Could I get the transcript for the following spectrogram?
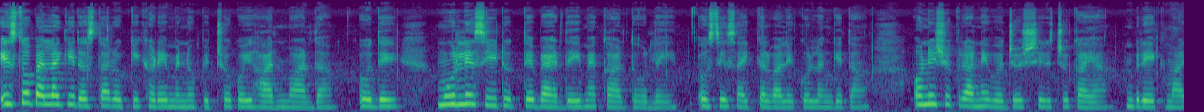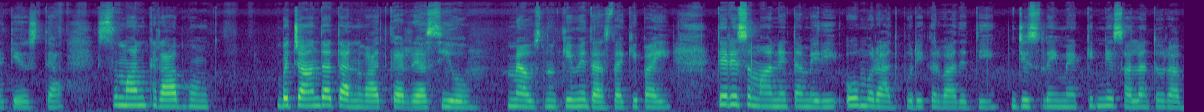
ਇਸ ਤੋਂ ਪਹਿਲਾਂ ਕਿ ਰਸਤਾ ਰੋਕੀ ਖੜੇ ਮੈਨੂੰ ਪਿੱਛੋਂ ਕੋਈ ਹਾਰਨ ਮਾਰਦਾ, ਉਹਦੇ ਮੂਰਲੇ ਸੀਟ ਉੱਤੇ ਬੈਠਦੇ ਹੀ ਮੈਂ ਕਾਰ ਤੋੜ ਲਈ। ਉਸੇ ਸਾਈਕਲ ਵਾਲੇ ਕੋਲ ਲੰਘੇ ਤਾਂ ਉਹਨੇ ਸ਼ੁਕਰਾਨੇ ਵਜੋਂ ਸਿਰ ਝੁਕਾਇਆ, ਬ੍ਰੇਕ ਮਾਰ ਕੇ ਉਸ ਦਾ ਸਮਾਨ ਖਰਾਬ ਹੋਣ, ਬਚਾਉਣ ਦਾ ਧੰਨਵਾਦ ਕਰ ਰਿਹਾ ਸੀ ਉਹ। ਮੈਂ ਉਸ ਨੂੰ ਕਿਵੇਂ ਦੱਸਦਾ ਕਿ ਭਾਈ, ਤੇਰੇ ਸਮਾਨ ਨੇ ਤਾਂ ਮੇਰੀ ਉਹ ਮੁਰਾਦ ਪੂਰੀ ਕਰਵਾ ਦਿੱਤੀ, ਜਿਸ ਲਈ ਮੈਂ ਕਿੰਨੇ ਸਾਲਾਂ ਤੋਂ ਰੱਬ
